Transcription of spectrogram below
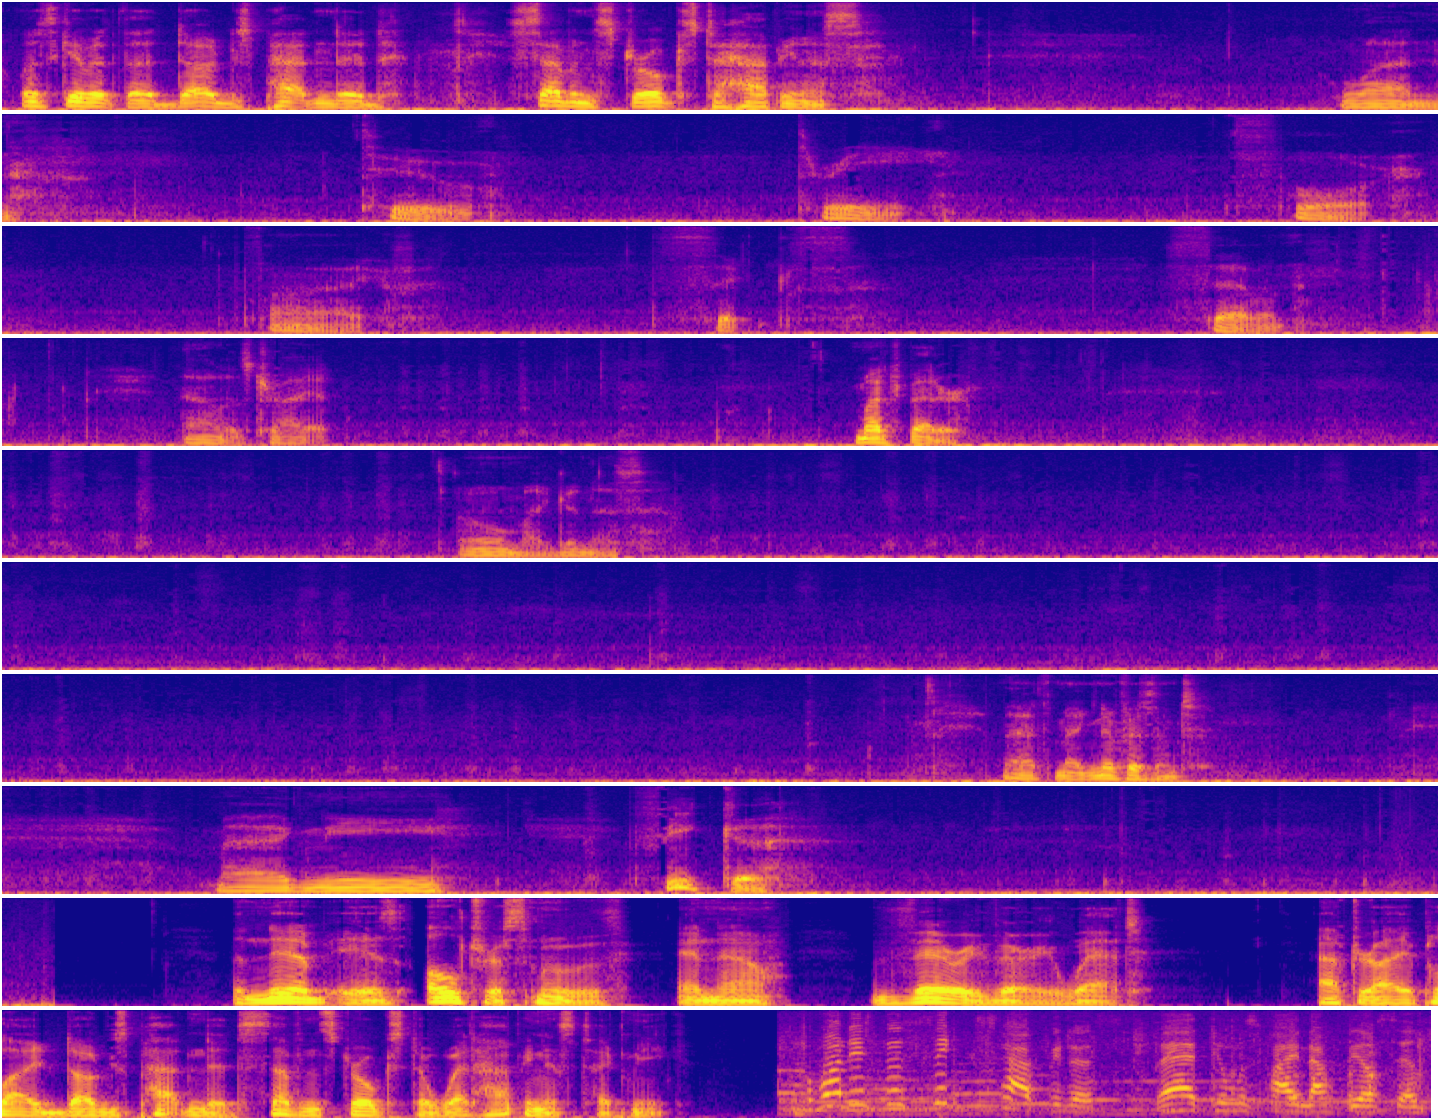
let's give it the Doug's patented seven strokes to happiness. One, two, three, four, five, seven. Now let's try it. Much better. Oh my goodness. That's magnificent. Magnifica. The nib is ultra smooth and now very, very wet after I applied Doug's patented seven strokes to wet happiness technique. What is the sixth happiness? That you must find out for yourself.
